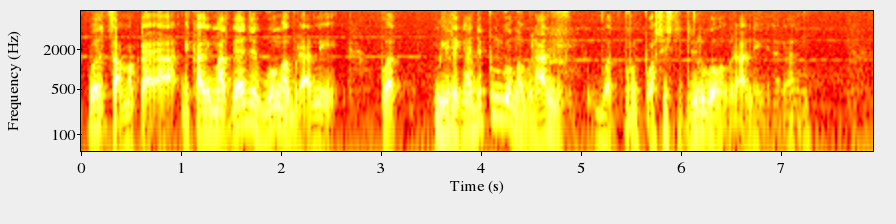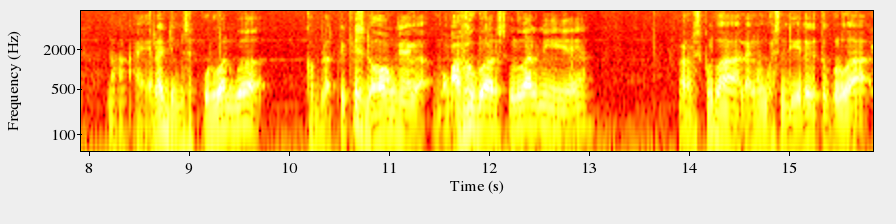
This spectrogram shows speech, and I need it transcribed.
Gue sama kayak di kalimat dia aja gue nggak berani. Buat miring aja pun gue nggak berani. Buat turun posisi tidur gue nggak berani ya kan. Nah akhirnya jam 10-an gue kebelat pipis dong ya gak. Mau apa gue harus keluar nih ya kan. Harus keluar, ya kan gue sendiri itu keluar.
